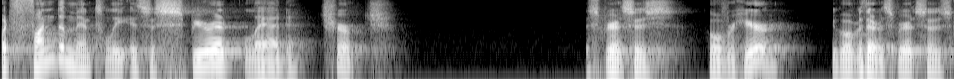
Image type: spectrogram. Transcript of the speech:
But fundamentally, it's a spirit led church. The Spirit says, go over here, you go over there. The Spirit says,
